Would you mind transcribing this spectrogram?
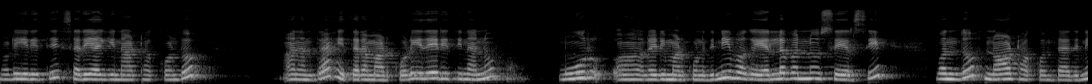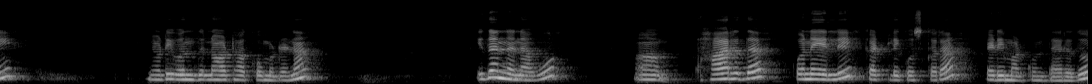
ನೋಡಿ, ಈ ರೀತಿ ಸರಿಯಾಗಿ ನಾಟ್ ಹಾಕ್ಕೊಂಡು ಆನಂತರ ಈ ಥರ ಮಾಡಿಕೊಡಿ ಇದೇ ರೀತಿ ನಾನು ಮೂರು ರೆಡಿ ಮಾಡ್ಕೊಂಡಿದ್ದೀನಿ. ಇವಾಗ ಎಲ್ಲವನ್ನೂ ಸೇರಿಸಿ ಒಂದು ನಾಟ್ ಹಾಕ್ಕೊತಾ ಇದ್ದೀನಿ. ನೋಡಿ, ಒಂದು ನಾಟ್ ಹಾಕ್ಕೊಂಬಿಡೋಣ. ಇದನ್ನು ನಾವು ಹಾರದ ಕೊನೆಯಲ್ಲಿ ಕಟ್ಟಲಿಕ್ಕೋಸ್ಕರ ರೆಡಿ ಮಾಡ್ಕೊತಾ ಇರೋದು.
